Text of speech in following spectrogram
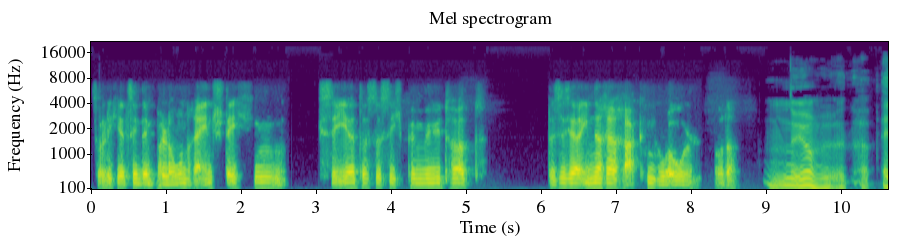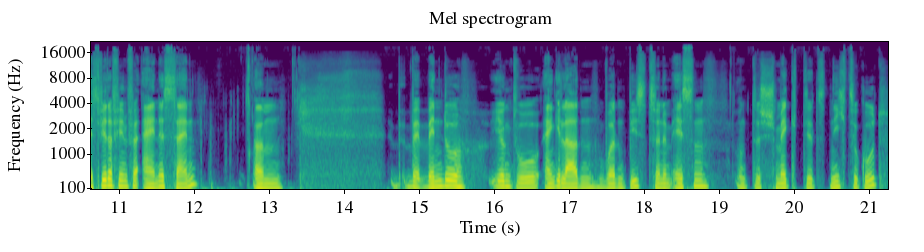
soll ich jetzt in den Ballon reinstechen? Sehe, dass er sich bemüht hat. Das ist ja innerer Rock'n'Roll, oder? Naja, es wird auf jeden Fall eines sein, ähm, wenn du irgendwo eingeladen worden bist zu einem Essen und das schmeckt jetzt nicht so gut,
